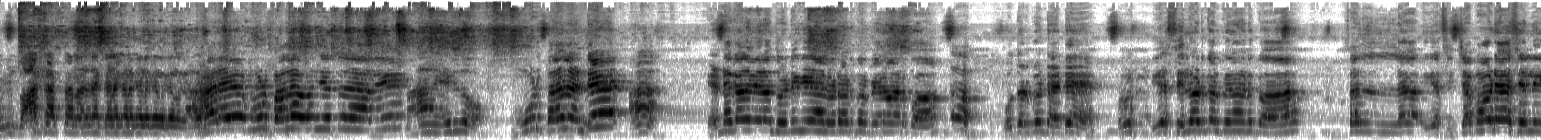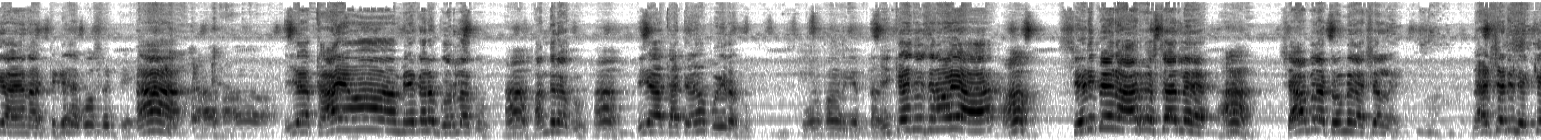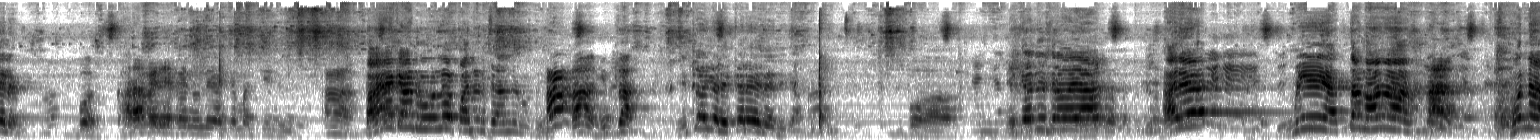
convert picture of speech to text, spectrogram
ఇది బాగా కత్తాను అదే గలగల గలగల గలగల అరే మూడు పనులు ఏం చేస్తుంది అది? ఆ, ఏంటిదో మూడు పనులు అంటే ఆ, ఎండాకాలం మీద దొడ్డికి లొటాడుకొని పోయినాం అనుకో పొద్దుడుకుంటే అంటే ఇక సెల్ పట్టుకొని పోయినాం అనుకో చల్ల ఇక ఇక ఆయన. ఇక కాయమా మేకలు గొర్రెలకు పందులకు ఇక కట్టెమో పొయ్యిలకు. ఇంకేం చూసినావయ్యా చెడిపోయిన హార్వెస్టర్లే. షాపులో తొంభై లక్షలున్నాయి. నడిచేటి లెక్కేలేవు. పాయకాన్ రూమ్లో పన్నెండు ఫ్యాన్లు ఆ, ఇంట్లో. ఇంట్లో ఇక లెక్కలేదు ఇక. ఇంకేం చూసినావయ్యా? అరే మీ అత్త మామ మొన్న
